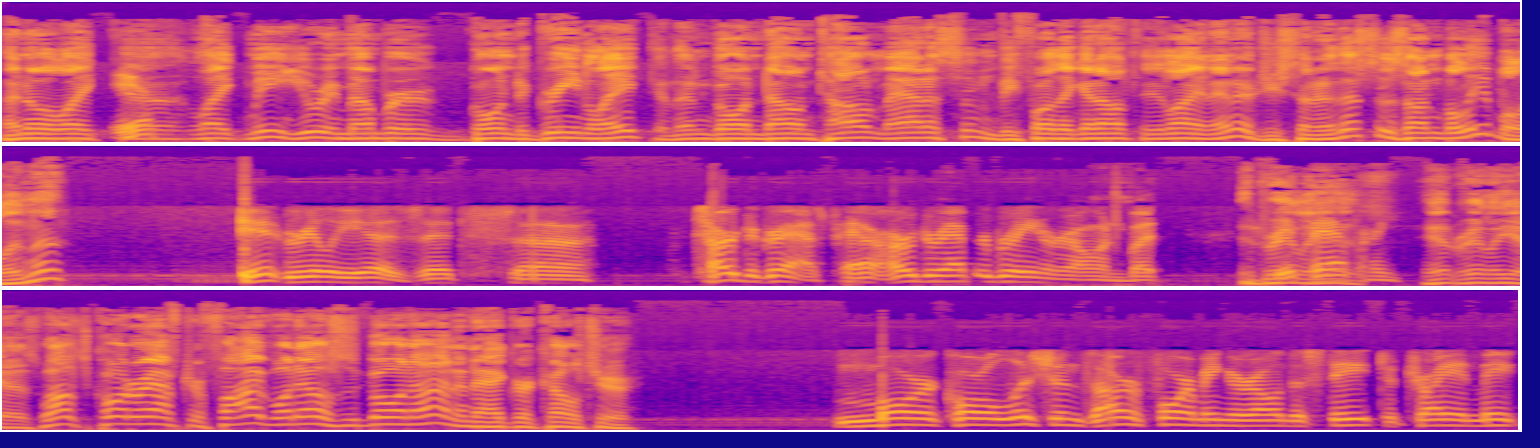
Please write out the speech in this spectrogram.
I know, like Yeah. uh, like me, you remember going to Green Lake and then going downtown Madison before they get out to the Alliant Energy Center. This is unbelievable, isn't it? It really is. It's uh, it's hard to grasp, hard to wrap your brain around, but It really it's is. happening. It really is. Well, it's quarter after five. What else is going on in agriculture? More coalitions are forming around the state to try and make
